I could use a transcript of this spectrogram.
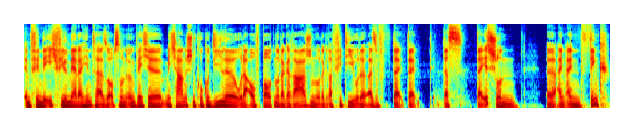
empfinde ich viel mehr dahinter. Also ob es nun irgendwelche mechanischen Krokodile oder Aufbauten oder Garagen oder Graffiti oder also da, da das da ist schon äh, ein, ein Think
